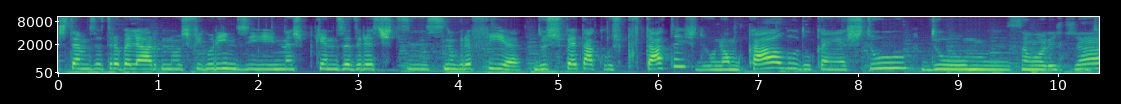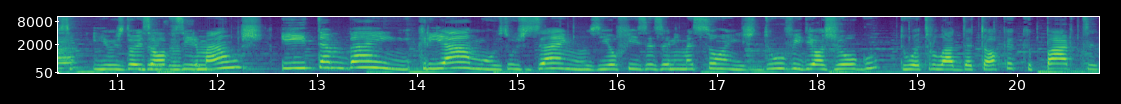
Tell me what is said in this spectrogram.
estamos a trabalhar nos figurinos e nos pequenos adereços de cenografia dos espetáculos portáteis, do Não Me Calo, do Quem És Tu, do São Horas Já e os Dois, dois Ovos Irmãos. E também criámos os desenhos e eu fiz as animações do videojogo do outro lado da toca, que parte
